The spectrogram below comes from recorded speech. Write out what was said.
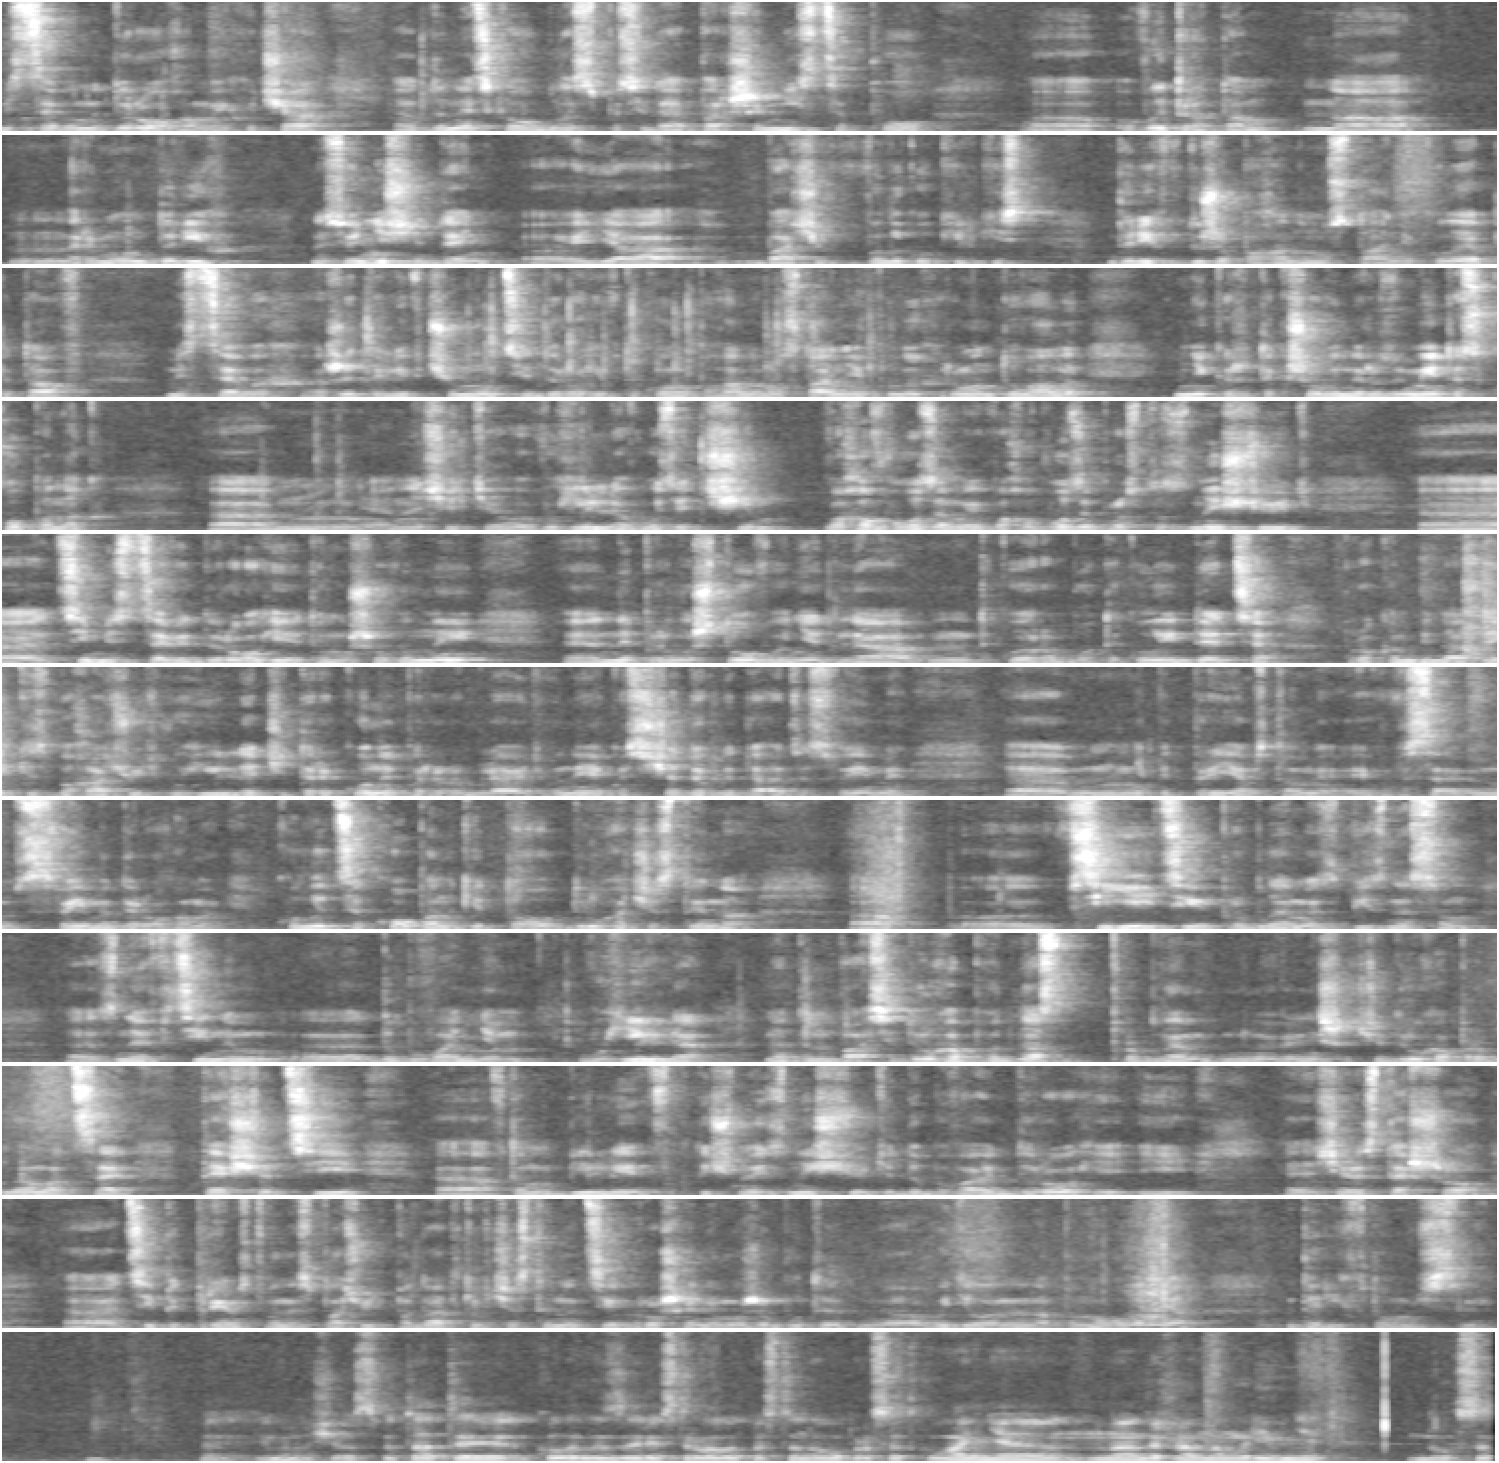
місцевими дорогами. І Хоча е, Донецька область посідає перше місце по е, витратам на ремонт доріг, на сьогоднішній день е, я бачив велику кількість доріг в дуже поганому стані. Коли я питав місцевих жителів, чому ці дороги в такому поганому стані, коли їх ремонтували, мені кажуть, так що ви не розумієте, з копанок е, значить, вугілля возять чим? Ваговозами. Ваговози просто знищують ці місцеві дороги, тому що вони е, не прилаштовані для такої роботи. Коли йдеться про комбінати, які збагачують вугілля чи терикони переробляють, вони якось ще доглядають за своїми е, підприємствами, е, ну, своїми дорогами. Коли це копанки, то друга частина е, е, всієї цієї проблеми з бізнесом, е, з неофіційним е, добуванням вугілля на Донбасі. Друга одна з проблем, ну верніше, чи друга проблема це те, що ці е, автомобілі фактично і знищують і добивають дороги, і е, через те, що е, ці підприємства не сплачують податків, частина цих грошей не може бути е, виділена на поновлення доріг в тому числі. І можна ще вас спитати, коли ви зареєстрували постанову про святкування на державному рівні 200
